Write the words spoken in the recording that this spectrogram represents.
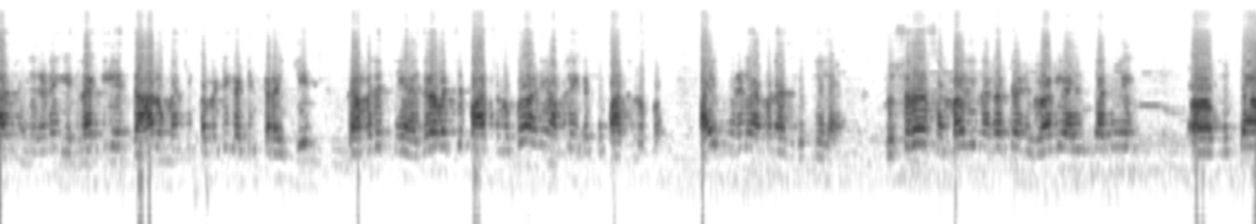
आज निर्णय घेतला की एक दहा लोकांची कमिटी गठीत करायची. त्यामध्ये ते हैदराबादचे पाच लोक आणि आपल्या इकडचे पाच लोक. हा एक निर्णय आपण आज घेतलेला आहे. दुसरं संभाजीनगरच्या विभागीय आयुक्तांनी एक मुद्दा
